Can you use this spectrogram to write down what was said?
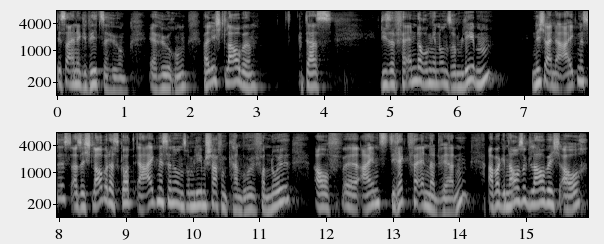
ist eine Gebetserhörung, Erhörung, weil ich glaube, dass diese Veränderung in unserem Leben nicht ein Ereignis ist. Also ich glaube, dass Gott Ereignisse in unserem Leben schaffen kann, wo wir von 0 auf äh, 1 direkt verändert werden. Aber genauso glaube ich auch,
